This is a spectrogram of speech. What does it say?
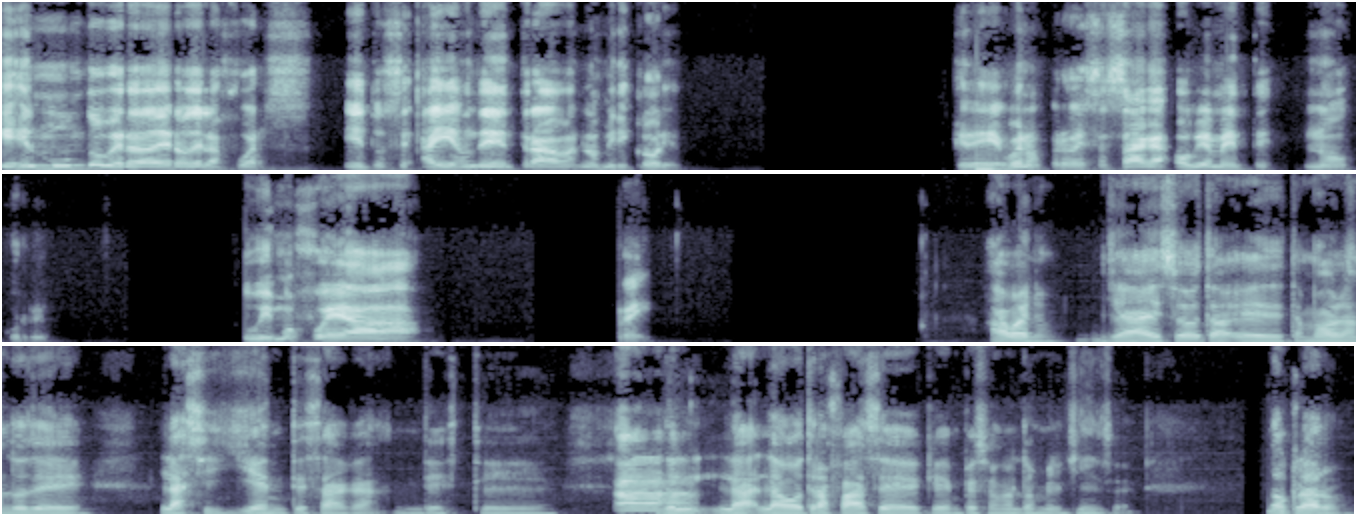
que es el mundo verdadero de la fuerza. Y entonces ahí es donde entraban los mini Clorian bueno, pero esa saga obviamente no ocurrió. Tuvimos fue a Rey. Ah, bueno, ya eso eh, estamos hablando de la siguiente saga, de este, la, otra fase que empezó en el 2015. No, claro,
